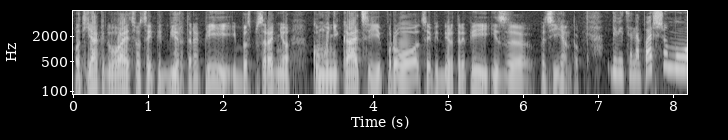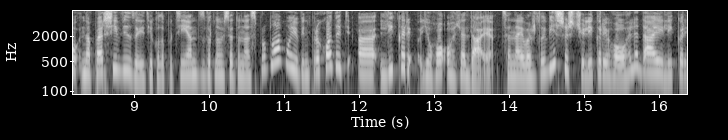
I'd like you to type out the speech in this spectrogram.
От як відбувається оцей підбір терапії і безпосередньо комунікації про цей підбір терапії із е, пацієнтом? Дивіться, на першому на першій візиті, коли пацієнт звернувся до нас з проблемою, він приходить, е, лікар його оглядає. Це найважливіше, що лікар його оглядає. Лікар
